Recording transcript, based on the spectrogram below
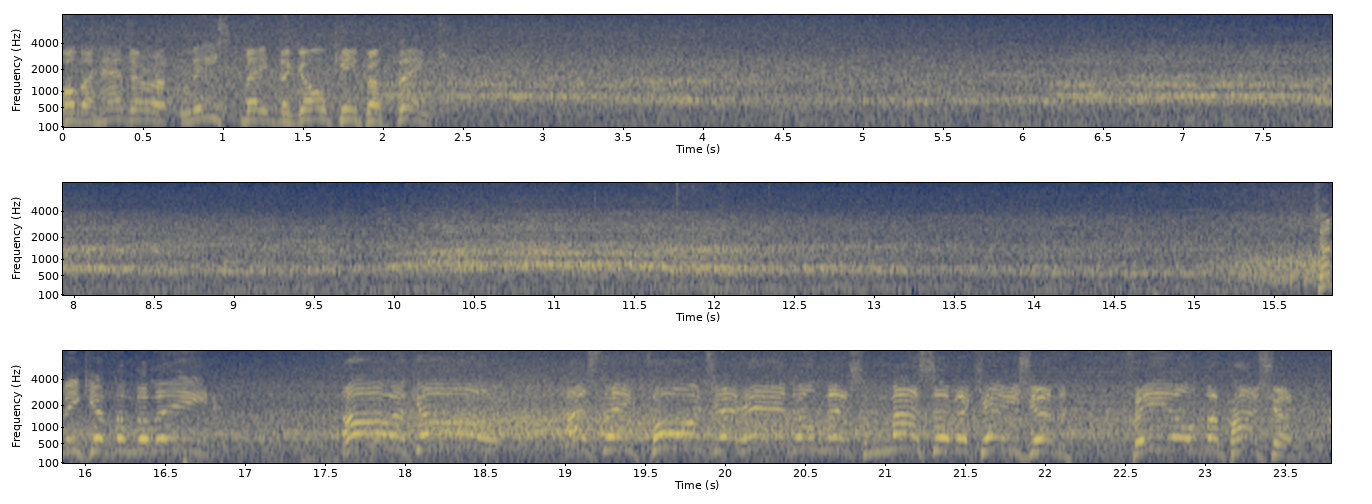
Well, the header at least made the goalkeeper think. Can he give them the lead? Oh, a goal! As they forge ahead on this massive occasion. Feel the passion.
